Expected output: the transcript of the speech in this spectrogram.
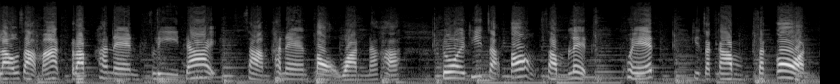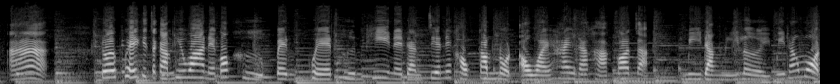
เราสามารถรับคะแนนฟรีได้ 3 คะแนนต่อวันนะคะ โดยที่จะต้องสำเร็จ ควสกิจกรรมสะก่อนอ่าโดยเควสกิจกรรมที่ว่าเนี่ยก็คือเป็นเควสพื้นที่ในดันเจียนที่เขากำหนดเอาไว้ให้นะคะ ก็จะมีดังนี้เลยมีทั้งหมด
